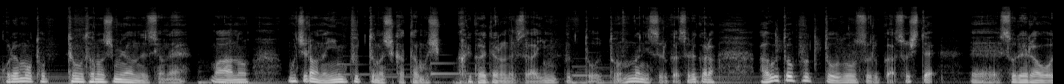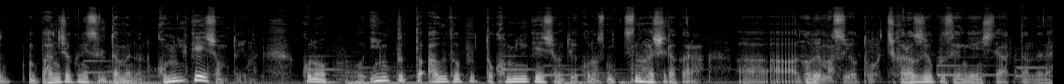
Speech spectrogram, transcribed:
これもとっても楽しみなんですよね。まあ、あのもちろんのインプットの仕方もしっかり書いてあるんですがインプットをどんなにするかそれからアウトプットをどうするかそしてえー、それらを盤石にするためのコミュニケーションという、ね、このインプットアウトプットコミュニケーションというこの3つの柱からあ述べますよと力強く宣言してあったんでね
